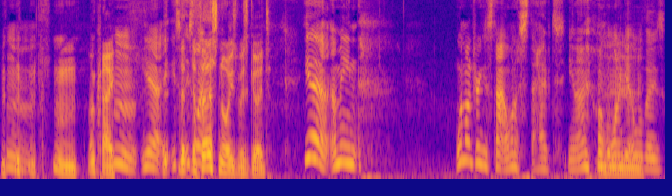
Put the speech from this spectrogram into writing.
Hmm. Hmm. Okay. Hmm. Yeah. The, It's, the, it's the like, first noise was good. Yeah. I mean, when I drink a stout, I want a stout. You know, I want to get all Mm. those.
